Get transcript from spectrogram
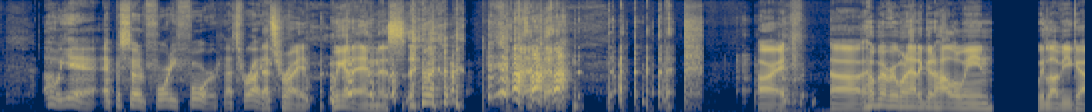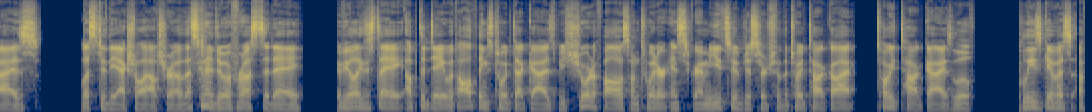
oh, yeah, episode 44. That's right. That's right. We gotta end this." All right. Uh, hope everyone had a good Halloween. We love you guys. Let's do the actual outro. That's gonna do it for us today. If you'd like to stay up to date with all things Toy Talk Guys, be sure to follow us on Twitter, Instagram, and YouTube. Just search for the Toy Talk Guy, Toy Talk Guys. Ugh. Please give us a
